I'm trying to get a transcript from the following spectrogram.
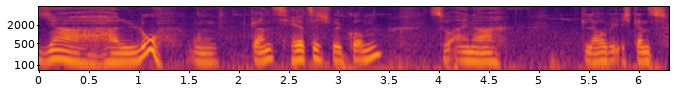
Ja, hallo und ganz herzlich willkommen zu einer, glaube ich, ganz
